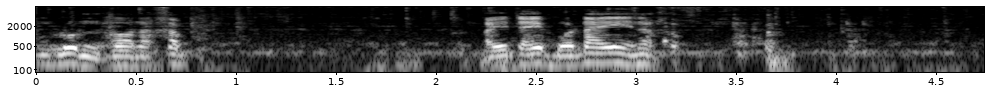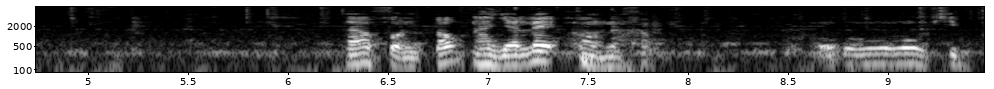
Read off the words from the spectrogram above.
ต้องรุ่นพอนะครับ ไปได้บ่ได้นะครับ ถ้าฝนตกนะอย่าเละออกนะครับ โอ้คิปโป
